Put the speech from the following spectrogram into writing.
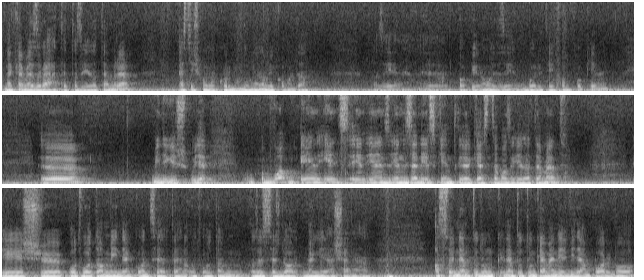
Nekem ez rátett az életemre, ezt is majd akkor mondom el, amikor majd a, az én papírom, vagy az én borítékom fog kérni. Mindig is, ugye én, én, én, én, én zenészként kezdtem az életemet, és ott voltam minden koncerten, ott voltam az összes dal megírásánál. Az, hogy nem, tudunk, nem tudtunk elmenni egy vidámparkba,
